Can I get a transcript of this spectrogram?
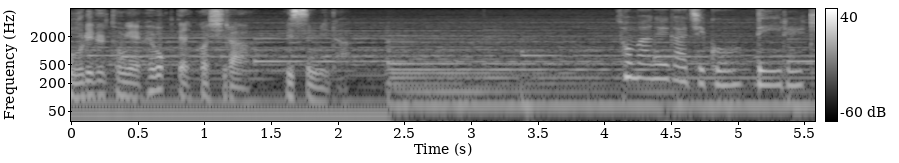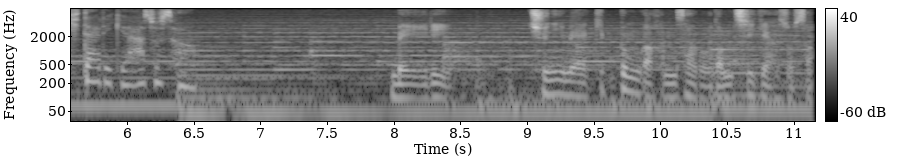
우리를 통해 회복될 것이라 믿습니다. 소망을 가지고 내일을 기다리게 하소서. 매일이 주님의 기쁨과 감사로 넘치게 하소서.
